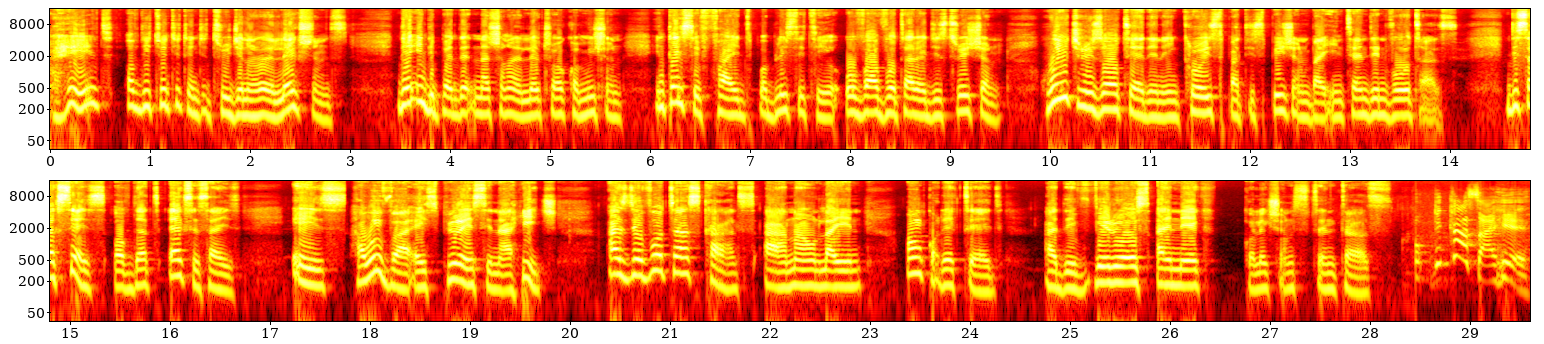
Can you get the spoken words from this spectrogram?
Ahead of the 2023 general elections, the Independent National Electoral Commission intensified publicity over voter registration, which resulted in increased participation by intending voters. The success of that exercise is, however, experiencing a hitch as the voters' cards are now lying uncollected at the various INEC collection centers. The cars are here.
